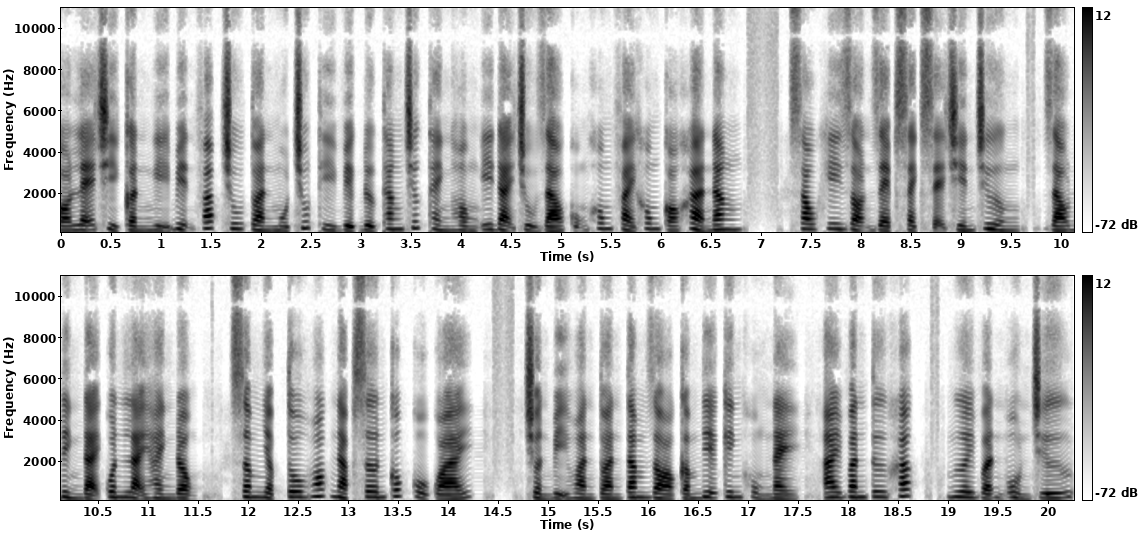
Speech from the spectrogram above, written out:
Có lẽ chỉ cần nghĩ biện pháp chu toàn một chút thì việc được thăng chức thành hồng y đại chủ giáo cũng không phải không có khả năng. Sau khi dọn dẹp sạch sẽ chiến trường, giáo đình đại quân lại hành động, xâm nhập tô hoác nạp sơn cốc cổ quái. Chuẩn bị hoàn toàn tăm dò cấm địa kinh khủng này, ai văn tư khắc ngươi vẫn ổn chứ?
